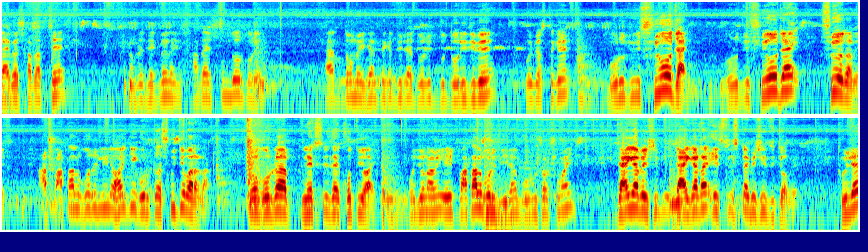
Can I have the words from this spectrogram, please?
ড্রাইভার সাজাচ্ছে। আপনি দেখবেন এই সাজায় সুন্দর করে একদম এইখান থেকে দুইটা দড়ি দড়ি দিবে। ওই পাশ থেকে গরু যদি শুয়েও যায়, গরু যদি শুয়েও যায়, শুয়েও যাবে। আর পাতাল করে নিলে হয় কি গরুটা শুইতে পারে না। এবং গরুটা নেক্সট যায় ক্ষতি হয়। ওই জন্য আমি এই পাতাল করে দিই না, গরু সবসময় জায়গা বেশি, জায়গাটা স্পেসটা বেশি দিতে হবে। থুইলে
